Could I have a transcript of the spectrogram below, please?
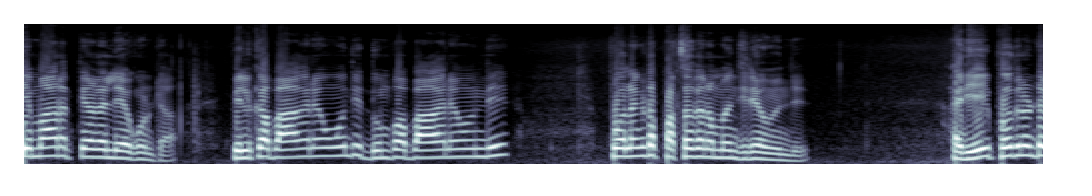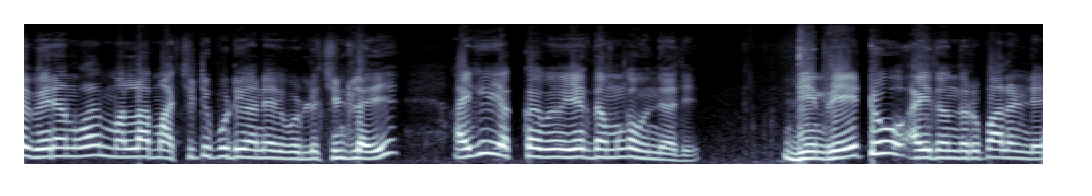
ఏ మారం తేడా లేకుండా. పిలక బాగానే ఉంది దుంప బాగానే ఉంది పొలం కూడా పచ్చదనం మంచిగా ఉంది. అది ఏ పొద్దులు ఉంటే వేరే అనుకో మళ్ళీ మా చిట్టిపుట్టి అనేది ఒడ్లు చింట్లది అవి ఎక్క ఏకదమంగా ఉంది అది. దీని రేటు ఐదు వందల రూపాయలండి.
